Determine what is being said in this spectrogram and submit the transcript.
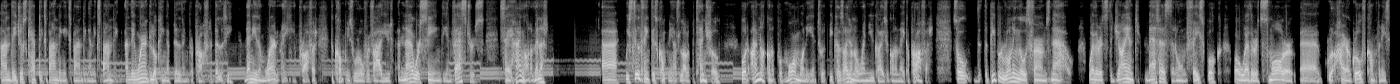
and they just kept expanding, expanding, and expanding. And they weren't looking at building their profitability. Many of them weren't making a profit. The companies were overvalued. And now we're seeing the investors say, hang on a minute. Uh, we still think this company has a lot of potential, but I'm not going to put more money into it because I don't know when you guys are going to make a profit. So the, the people running those firms now, whether it's the giant metas that own Facebook or whether it's smaller, uh, higher growth companies,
